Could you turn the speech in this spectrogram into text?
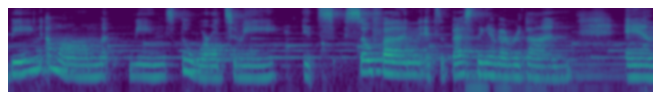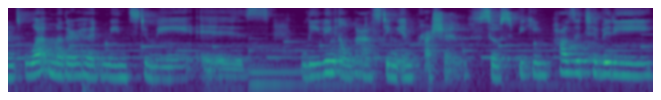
Being a mom means the world to me. It's so fun, it's the best thing I've ever done. And what motherhood means to me is leaving a lasting impression. So, speaking positivity,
